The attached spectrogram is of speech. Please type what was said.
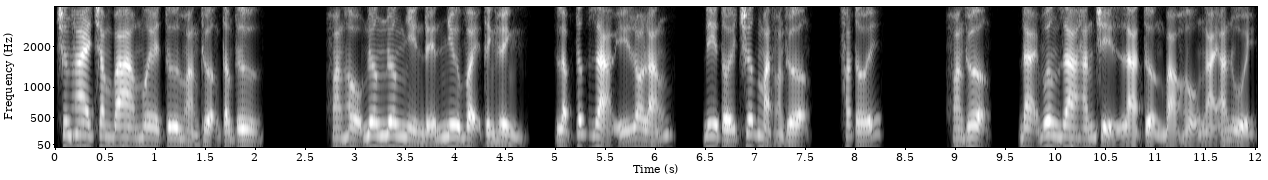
chương 234 hoàng thượng tâm tư. Hoàng hậu nương nương nhìn đến như vậy tình hình, lập tức giả ý lo lắng, đi tới trước mặt hoàng thượng, phát tới. Hoàng thượng, đại vương gia hắn chỉ là tưởng bảo hộ ngài an ủi.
